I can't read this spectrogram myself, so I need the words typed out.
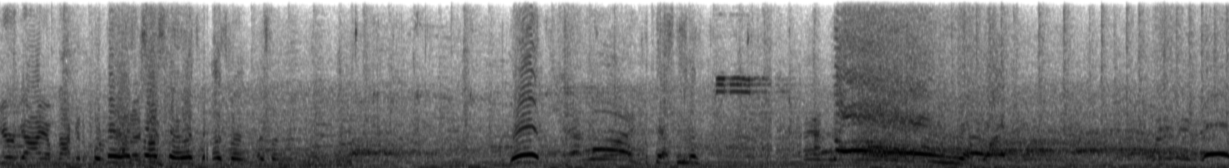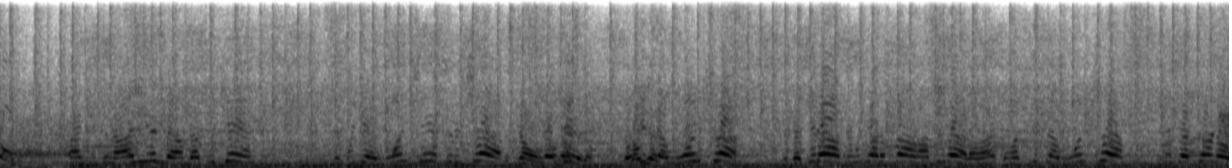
Your guy. I'm not going to put Hey, it on that's, that's fair. That's fair. That's fair. That's fair. Good. one. Yeah, Steven. No! What? What did we do? Trying to deny the inbound best we can. If we get one chance at a trap, Let's go. go Let's get it. go. Go, Go get, get that one trap. If they get out, then we got a foul after that, all right? So let's get that one trap, get that turnover.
